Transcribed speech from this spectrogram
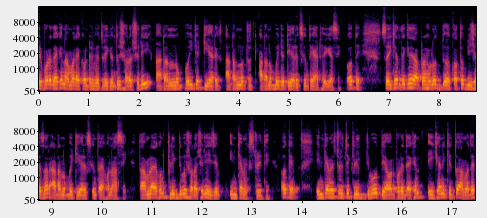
এরপরে দেখেন আমার অ্যাকাউন্টের ভেতরে কিন্তু সরাসরি আটানব্বইটা টিআরএক্স আটান্নটা, আটানব্বইটা টিআরএক্স কিন্তু অ্যাড হয়ে গেছে ওকে সো এইখান থেকে আপনার হলো কত? বিশ হাজার আটানব্বই টিআরএক্স কিন্তু এখন আসে তো আমরা এখন ক্লিক দেবো সরাসরি এই যে ইনকাম হিস্টোরিতে ওকে ইনকাম হিস্টোরিতে ক্লিক দিব, দেওয়ার পরে দেখেন এইখানে কিন্তু আমাদের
